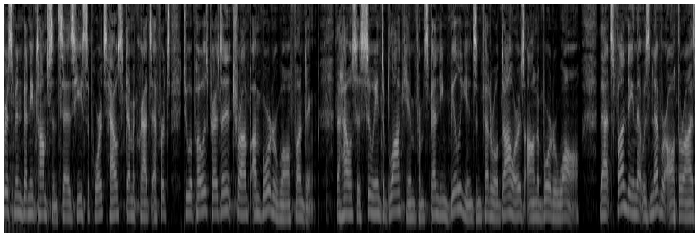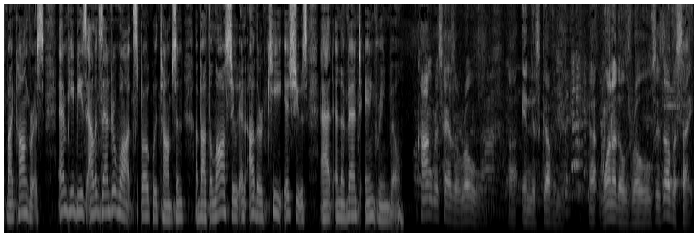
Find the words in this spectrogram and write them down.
Congressman Benny Thompson says he supports House Democrats' efforts to oppose President Trump on border wall funding. The House is suing to block him from spending billions in federal dollars on a border wall. That's funding that was never authorized by Congress. MPB's Alexandra Watts spoke with Thompson about the lawsuit and other key issues at an event in Greenville. Congress has a role uh, in this government. Uh, one of those roles is oversight.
